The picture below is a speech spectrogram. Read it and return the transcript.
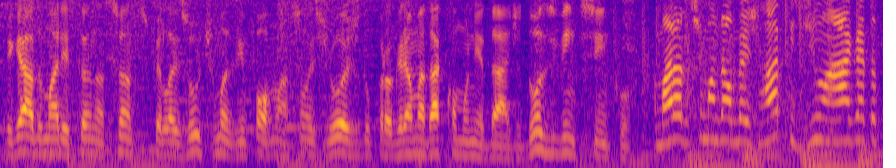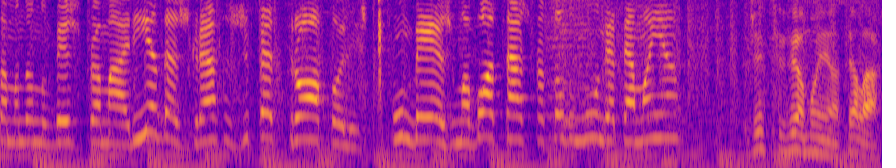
Obrigado, Maritana Santos, pelas últimas informações de hoje do programa da comunidade. 12h25. Amaral, deixa eu mandar um beijo rapidinho. A Agatha tá mandando um beijo para Maria das Graças de Petrópolis. Um beijo, uma boa tarde para todo mundo e até amanhã. A gente se vê amanhã. Até lá.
